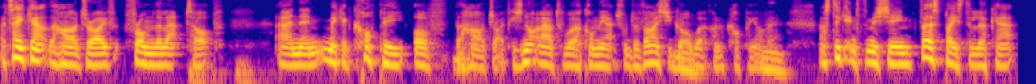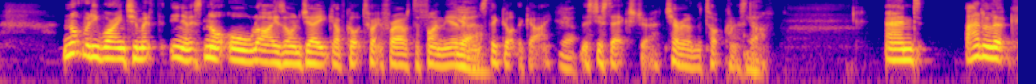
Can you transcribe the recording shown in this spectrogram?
I take out the hard drive from the laptop and then make a copy of the hard drive because you're not allowed to work on the actual device. You've got to work on a copy of it. I stick it into the machine, first place to look at. Not really worrying too much. You know, it's not all eyes on Jake. I've got 24 hours to find the evidence. They've got the guy. Yeah. It's just extra, cherry on the top kind of Yeah. stuff. And I had a look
